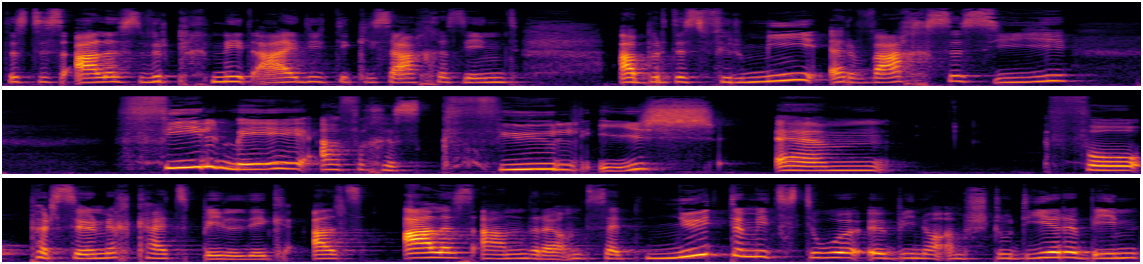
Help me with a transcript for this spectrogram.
dass das alles wirklich nicht eindeutige Sachen sind, aber das für mich erwachsen sein viel mehr einfach ein Gefühl ist ähm, von Persönlichkeitsbildung als alles andere. Und es hat nichts damit zu tun, ob ich noch am Studieren bin,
